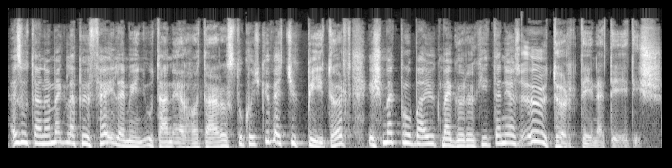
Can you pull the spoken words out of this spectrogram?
Ezután a meglepő fejlemény után elhatároztuk, hogy követjük Petert, és megpróbáljuk megörökíteni az ő történetét is.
